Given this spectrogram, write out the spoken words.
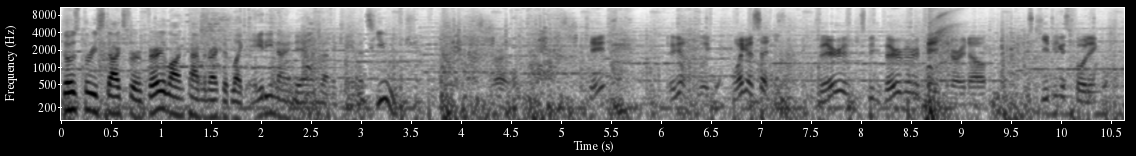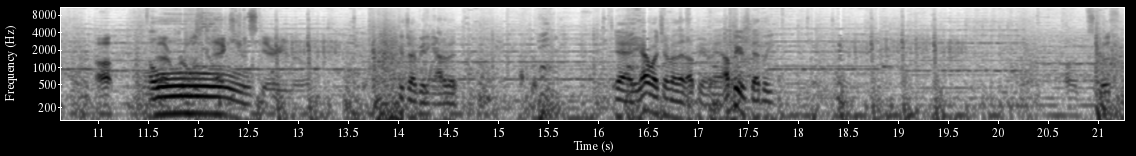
those three stocks for a very long time and racked up like 89 damage on the Kain. That's huge. Right. Kain, again, like, like I said, he's very, he's being very, very patient right now. He's keeping his footing. Uh, that is Oh. extra scary though. Good job getting out of it. Yeah, you gotta watch out for that up here, man. Up here is deadly. Oh, just goes for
